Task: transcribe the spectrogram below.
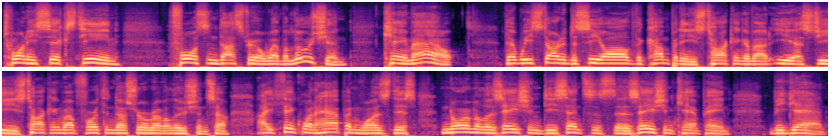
2016 Fourth Industrial Revolution came out that we started to see all the companies talking about ESGs, talking about fourth industrial revolution. So I think what happened was this normalization, desensitization campaign began.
